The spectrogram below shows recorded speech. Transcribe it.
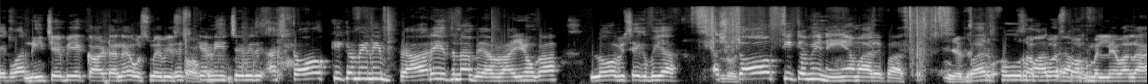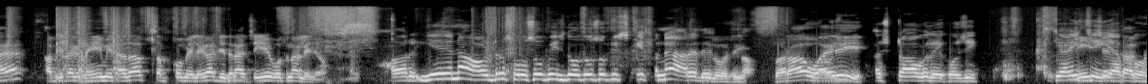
एक बार। नीचे भी एक कार्टन है उसमें भी स्टॉक इसके नीचे भी स्टॉक की कमी नहीं प्यार ही इतना भाइयों का। लो अभिषेक भैया। स्टॉक की कमी नहीं है हमारे पास। भरपूर सबको स्टॉक मिलने वाला है। अभी तक नहीं मिला था सबको मिलेगा जितना चाहिए उतना ले जाओ। और ये ना ऑर्डर सौ सौ पीस दो दो सौ पीस कितने आ रहे लो जी। भरा हुआ है जी। स्टॉक देखो जी। क्या ही चाहिए आपको?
